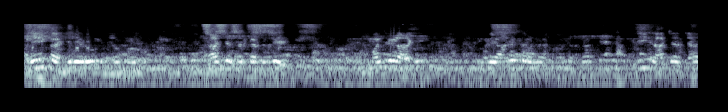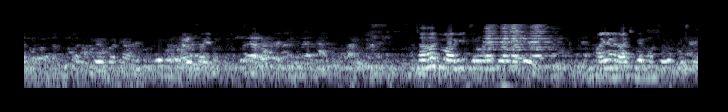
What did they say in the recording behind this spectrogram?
ಅನೇಕ ಹಿರಿಯರು ರಾಜ್ಯ ಸರ್ಕಾರದಲ್ಲಿ ಮಂತ್ರಿಗಳಾಗಿ ಒಳ್ಳೆಯ ಆಡಳಿತವನ್ನು ಇಡೀ ರಾಜ್ಯ ಜನ ಉಪಯೋಗವನ್ನ ಹೇಳ್ತಾ ಇದೆ ಸಹಜವಾಗಿ ಚುನಾವಣೆ ಕೂಡ ಆಯಾ ರಾಜಕೀಯ ಪಕ್ಷಗಳು ಘೋಷಣೆ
